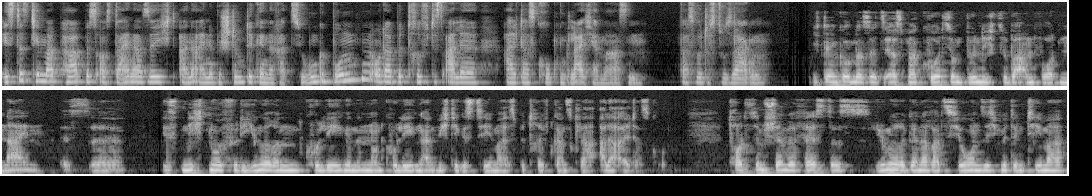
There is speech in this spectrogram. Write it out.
Ist das Thema Purpose aus deiner Sicht an eine bestimmte Generation gebunden oder betrifft es alle Altersgruppen gleichermaßen? Was würdest du sagen? Ich denke, um das jetzt erstmal kurz und bündig zu beantworten, nein. Es äh, ist nicht nur für die jüngeren Kolleginnen und Kollegen ein wichtiges Thema, es betrifft ganz klar alle Altersgruppen. Trotzdem stellen wir fest, dass jüngere Generationen sich mit dem Thema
